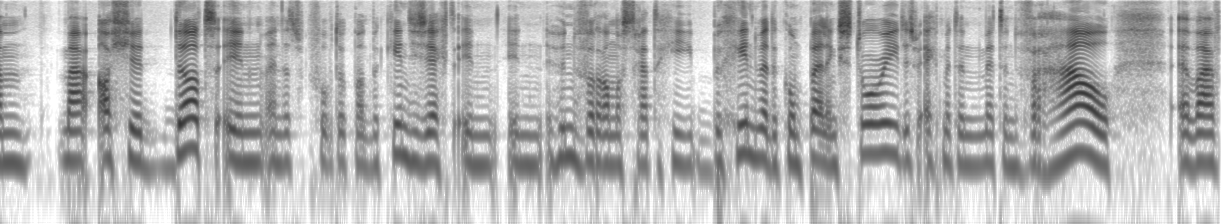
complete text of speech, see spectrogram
Um, maar als je dat in, en dat is bijvoorbeeld ook wat McKinsey zegt, in, in hun veranderstrategie begint met een compelling story. Dus echt met een, met een verhaal uh, waar,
